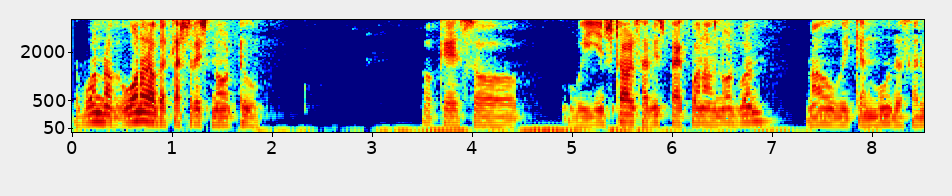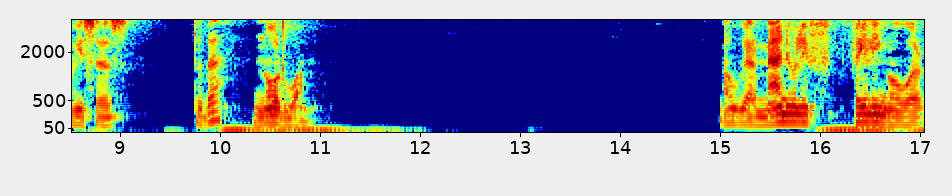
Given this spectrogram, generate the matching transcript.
the owner of, owner of the cluster is node 2 okay so we install service pack 1 on node 1 now we can move the services to the node 1 now we are manually failing over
